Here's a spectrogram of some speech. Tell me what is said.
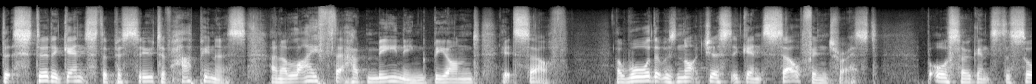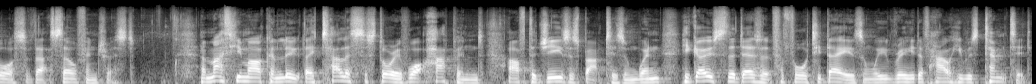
that stood against the pursuit of happiness and a life that had meaning beyond itself. A war that was not just against self interest, but also against the source of that self interest. And Matthew, Mark, and Luke, they tell us the story of what happened after Jesus' baptism when he goes to the desert for 40 days, and we read of how he was tempted.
